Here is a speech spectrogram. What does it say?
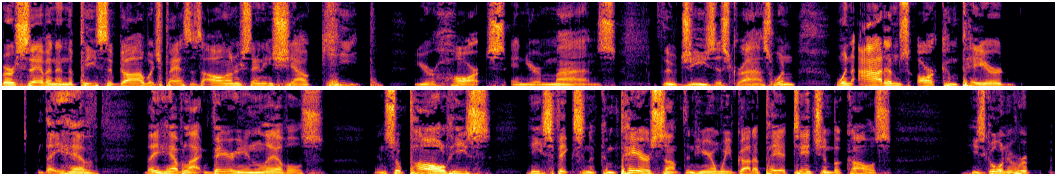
Verse 7 And the peace of God which passes all understanding shall keep your hearts and your minds through Jesus Christ. When when items are compared, they have they have like varying levels. And so Paul he's he's fixing to compare something here and we've got to pay attention because he's going to re-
